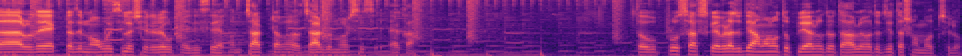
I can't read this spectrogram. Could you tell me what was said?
আর ওদের একটা যে নব হয়েছিল সেটারে উঠাই দিছে। এখন চারটা চারজন ভার্সেস একা। তো প্রো সাবস্ক্রাইবাররা যদি আমার মতো প্লেয়ার হতো, তাহলে হয়তো জেতা সম্ভব ছিল।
